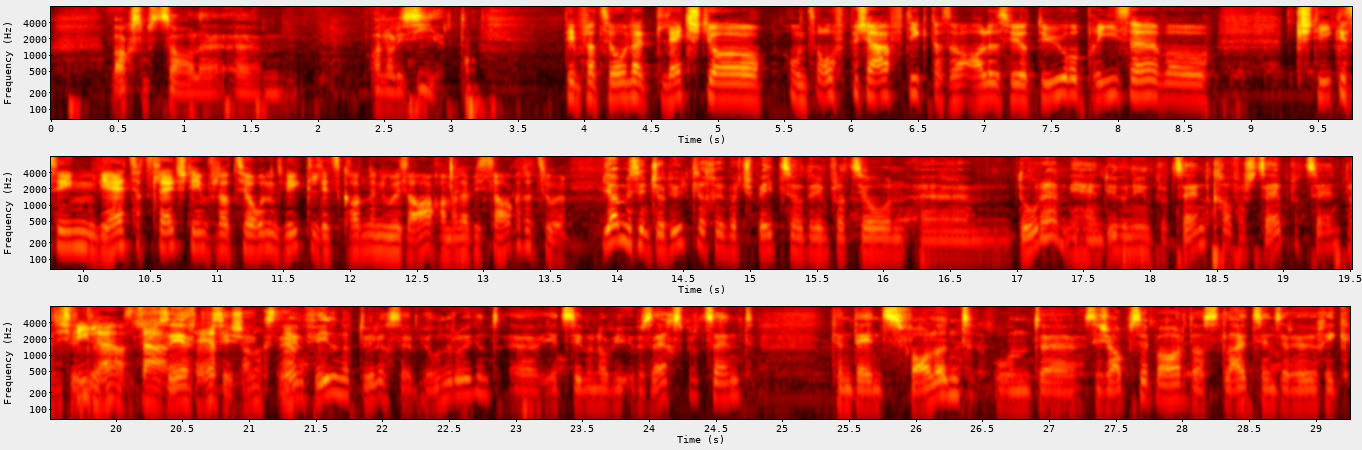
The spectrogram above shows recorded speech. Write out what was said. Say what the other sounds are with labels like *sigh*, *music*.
Wachstumszahlen ähm, analysiert. Die Inflation hat letztes Jahr uns oft beschäftigt, also alles wird teurer, Preise, die gestiegen sind. Wie hat sich die letzte Inflation entwickelt, jetzt gerade in den USA? Kann man da etwas sagen dazu? Ja, wir sind schon deutlich über die Spitze der Inflation ähm, durch. Wir haben über 9%, gehabt, fast 10%. Das ist viel, ja? Also sehr, sehr, das ist extrem ja. viel, natürlich, sehr beunruhigend. Äh, jetzt sind wir noch bei über 6%. Tendenz fallend und äh, es ist absehbar, dass die Leitzinserhöhung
